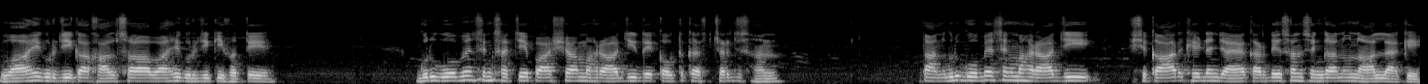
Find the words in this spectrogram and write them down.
ਵਾਹਿਗੁਰੂ ਜੀ ਕਾ ਖਾਲਸਾ, ਵਾਹਿਗੁਰੂ ਜੀ ਕੀ ਫਤਿਹ। ਗੁਰੂ ਗੋਬਿੰਦ ਸਿੰਘ ਸੱਚੇ ਪਾਤਸ਼ਾਹ ਮਹਾਰਾਜ ਜੀ ਦੇ ਕੌਤਕ ਅਚਰਜ ਹਨ ਧੰਨ ਗੁਰੂ ਗੋਬਿੰਦ ਸਿੰਘ ਮਹਾਰਾਜ ਜੀ ਸ਼ਿਕਾਰ ਖੇਡਣ ਜਾਇਆ ਕਰਦੇ ਸਨ ਸਿੰਘਾਂ ਨੂੰ ਨਾਲ ਲੈ ਕੇ।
